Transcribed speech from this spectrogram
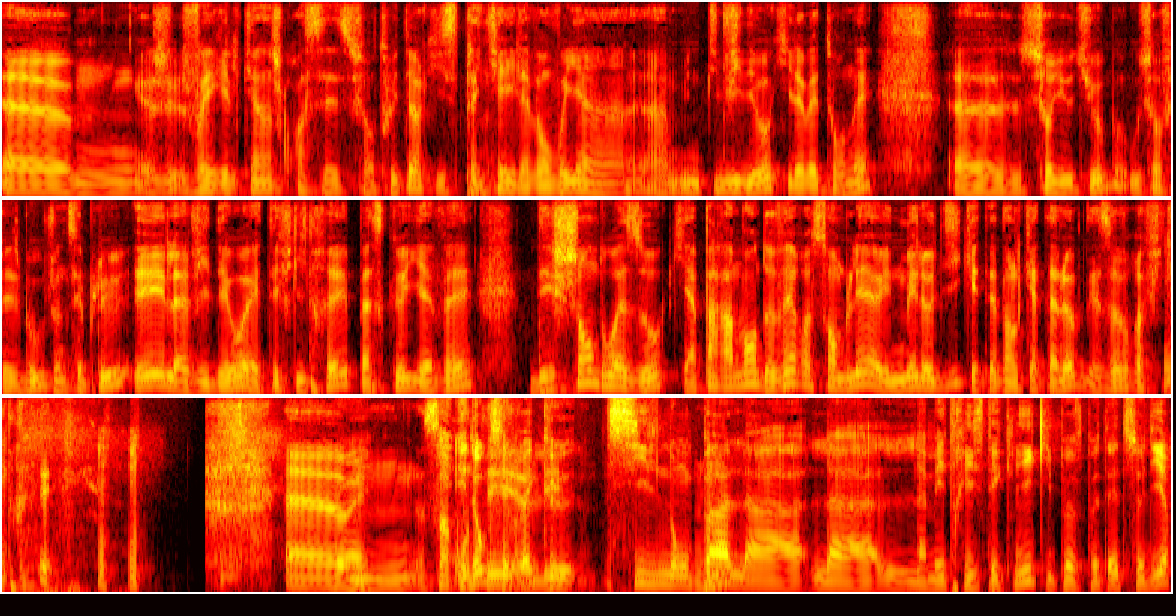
Euh, je, je, voyais quelqu'un, je crois c'est sur Twitter, qui se plaignait. Il avait envoyé un, un, une petite vidéo qu'il avait tournée euh, sur YouTube ou sur Facebook, je ne sais plus, et la vidéo a été filtrée parce qu'il y avait des chants d'oiseaux qui apparemment devaient ressembler à une mélodie qui était dans le catalogue des œuvres filtrées. Euh, sans et donc c'est vrai que s'ils n'ont pas mhm. la, la, la, maîtrise technique, ils peuvent peut-être se dire.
